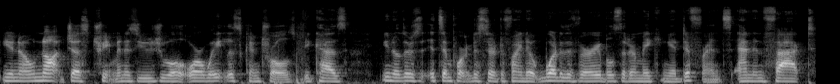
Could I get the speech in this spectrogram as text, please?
you know, not just treatment as usual or waitlist controls, because, you know, there's it's important to start to find out what are the variables that are making a difference. And in fact,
